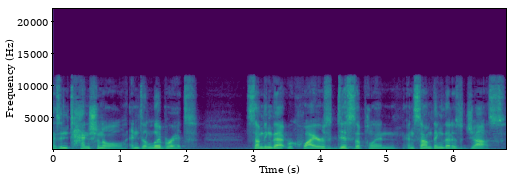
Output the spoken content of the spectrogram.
as intentional and deliberate, something that requires discipline and something that is just.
